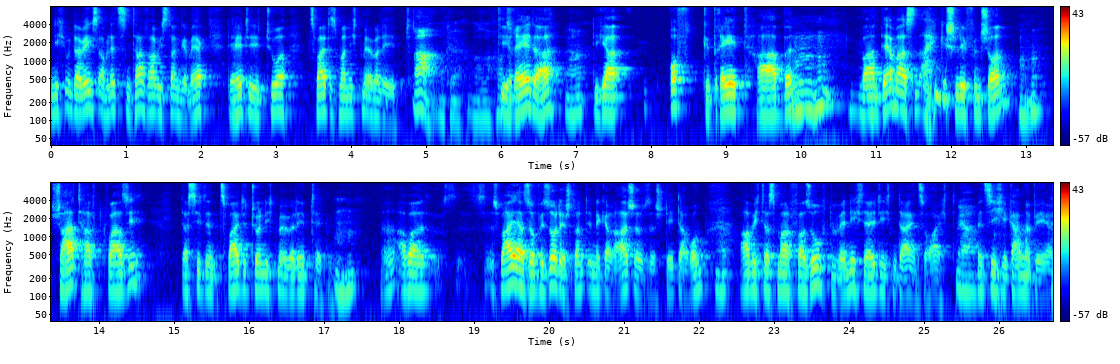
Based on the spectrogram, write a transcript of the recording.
nicht unterwegs, am letzten Tag habe ich es dann gemerkt, der hätte die Tour zweites Mal nicht mehr überlebt. Ah, okay. Also die Räder, ja. die ja oft gedreht haben, mhm. waren dermaßen eingeschliffen schon, mhm. schadhaft quasi, dass sie den zweite Tour nicht mehr überlebt hätten. Mhm. Ja, aber es war ja sowieso, der stand in der Garage, das steht da rum, ja. habe ich das mal versucht und wenn nicht, dann hätte ich ihn da entsorgt, ja. wenn es nicht gegangen wäre.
